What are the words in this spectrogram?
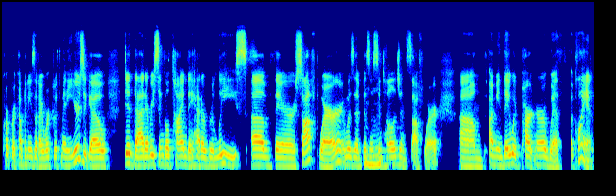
corporate companies that I worked with many years ago did that every single time they had a release of their software. It was a business mm-hmm. intelligence software. Um, I mean, they would partner with a client,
